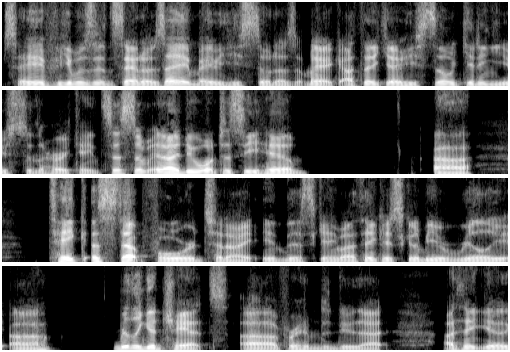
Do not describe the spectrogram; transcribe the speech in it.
say if he was in San Jose, maybe he still doesn't make. I think yeah, he's still getting used to the Hurricane system, and I do want to see him uh take a step forward tonight in this game. I think it's going to be a really uh really good chance uh for him to do that. I think yeah,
